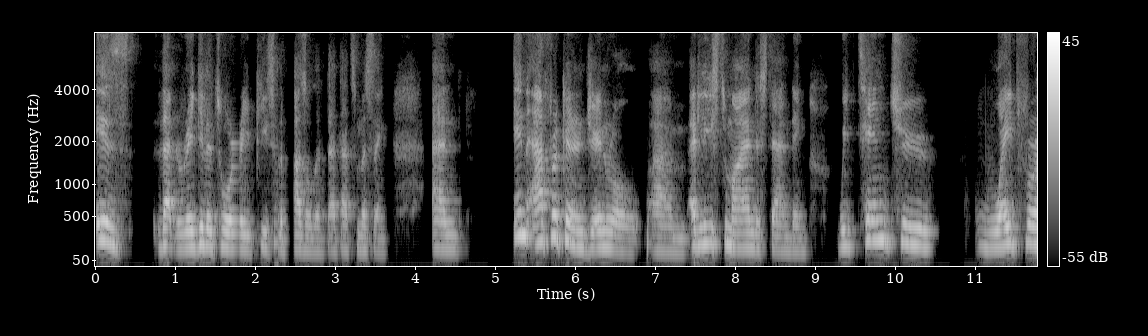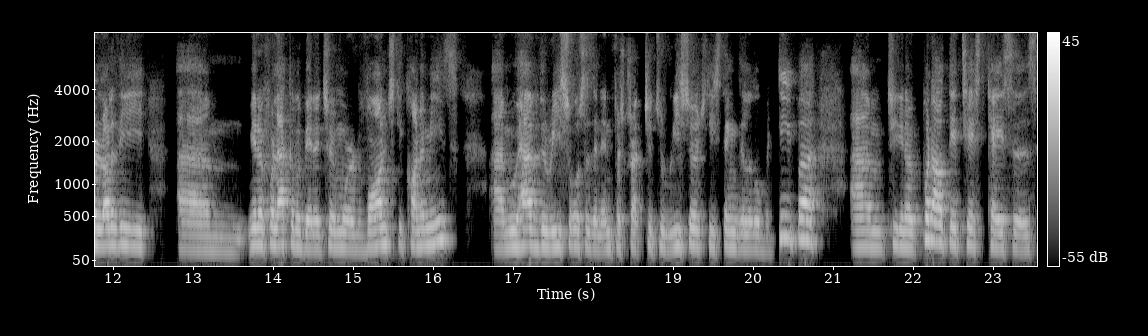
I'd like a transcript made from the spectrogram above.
is that regulatory piece of the puzzle that, that that's missing. And in Africa in general, um, at least to my understanding, we tend to wait for a lot of the, um, you know, for lack of a better term, more advanced economies um, who have the resources and infrastructure to research these things a little bit deeper, um, to you know put out their test cases,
